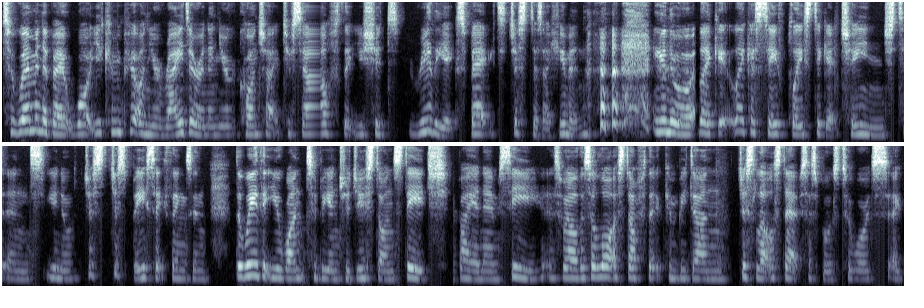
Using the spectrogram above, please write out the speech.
to women about what you can put on your rider and in your contract yourself that you should really expect just as a human you know like like a safe place to get changed and you know just just basic things. And the way that you want to be introduced on stage by an MC as well there's a lot of stuff that can be done just little steps I suppose towards a,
